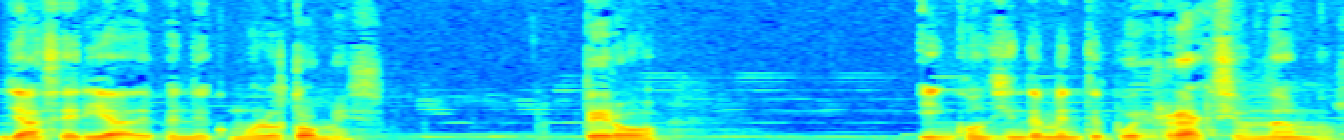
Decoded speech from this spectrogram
ya sería, depende cómo lo tomes, pero inconscientemente pues reaccionamos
